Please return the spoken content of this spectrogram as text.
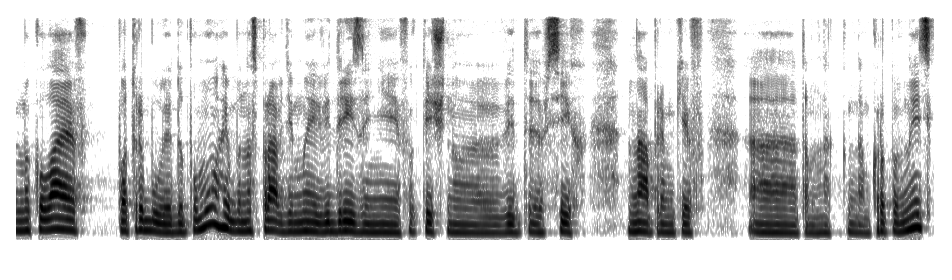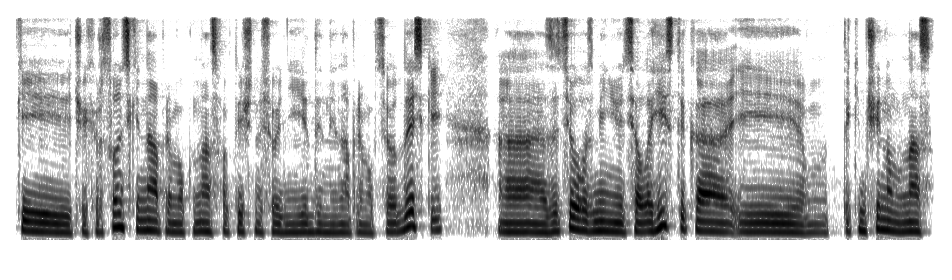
Миколаїв потребує допомоги, бо насправді ми відрізані фактично від всіх напрямків. Там, там Кропивницький чи Херсонський напрямок. У нас фактично сьогодні єдиний напрямок це Одеський. Е, За цього змінюється логістика, і таким чином в нас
